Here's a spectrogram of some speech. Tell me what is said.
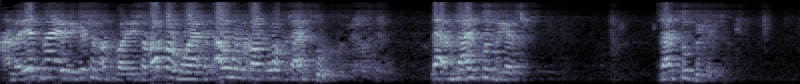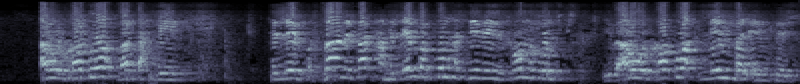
عملية اسمها irrigation aspiration رقم واحد أول خطوة مش عايز صوت لا مش عايز صوت بجد مش عايز صوت بجد أول خطوة بفتح فين؟ في الليمبس بعمل فتحة في طولها 2 مللي مش هم دول يبقى أول خطوة limbal incision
